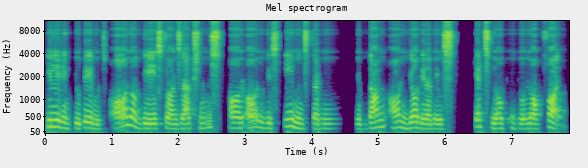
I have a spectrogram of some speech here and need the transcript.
deleting two tables. All of these transactions or all these events that you've done on your database gets logged into a log file.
